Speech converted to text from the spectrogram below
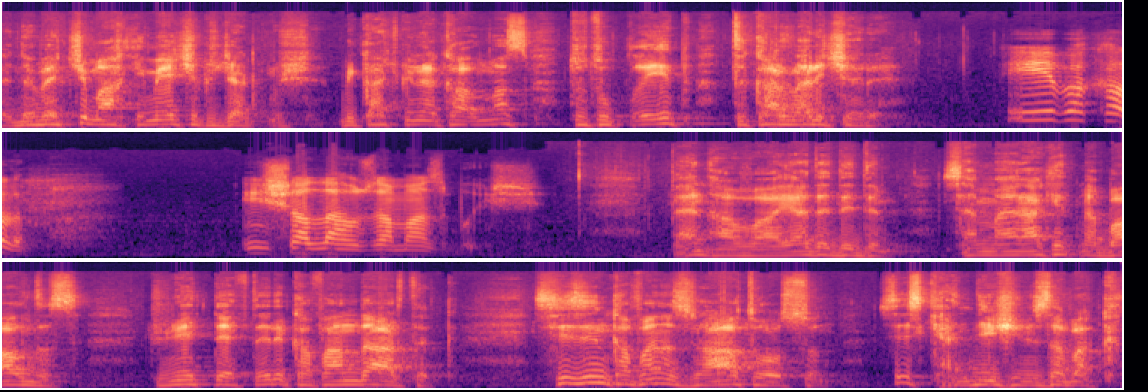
E, Nöbetçi mahkemeye çıkacakmış. Birkaç güne kalmaz tutuklayıp tıkarlar içeri. İyi bakalım. İnşallah uzamaz bu iş. Ben Havva'ya da dedim. Sen merak etme Baldız. Cüneyt defteri kafanda artık. Sizin kafanız rahat olsun. Siz kendi işinize bakın.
